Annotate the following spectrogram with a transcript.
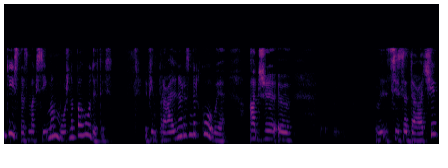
Дійсно, з Максимом можна погодитись. Він правильно розмірковує, адже е, ці задачі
